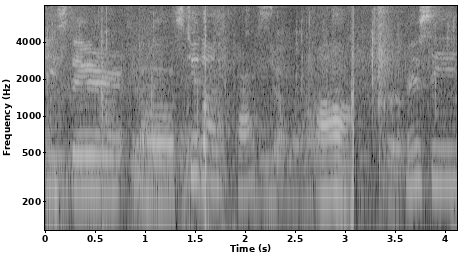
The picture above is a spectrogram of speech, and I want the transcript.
Is there a student pass? Oh, I see.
